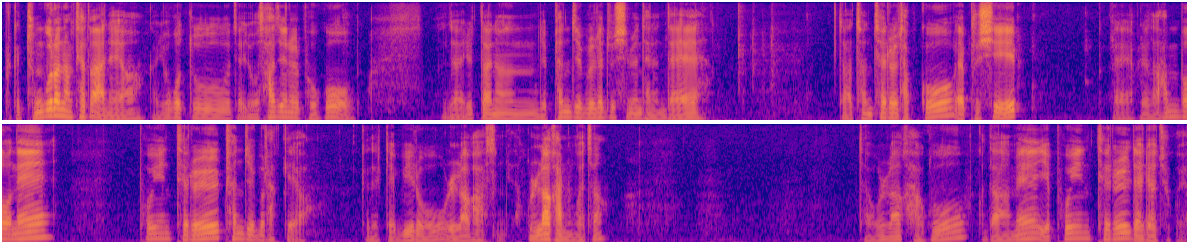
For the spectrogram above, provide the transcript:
이렇게 둥그런 형태도 아니에요. 그러니까 요것도 이제 요 사진을 보고 이제 일단은 이제 편집을 해주시면 되는데 자 전체를 잡고 F10 네, 그래서 한 번에 포인트를 편집을 할게요. 이렇게 위로 올라갔습니다. 올라가는 거죠. 자, 올라가고, 그 다음에 이 포인트를 내려주고요.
